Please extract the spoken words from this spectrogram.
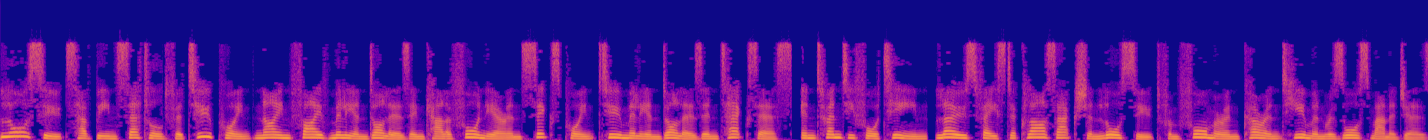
Lawsuits have been settled for $2.95 million in California and $6.2 million in Texas. In 2014, Lowe's faced a class action lawsuit from former and current human resource managers.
